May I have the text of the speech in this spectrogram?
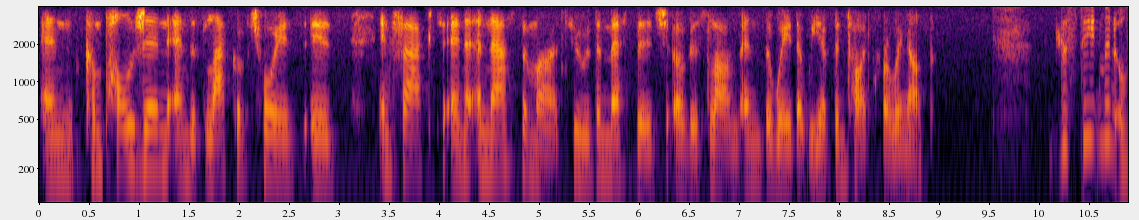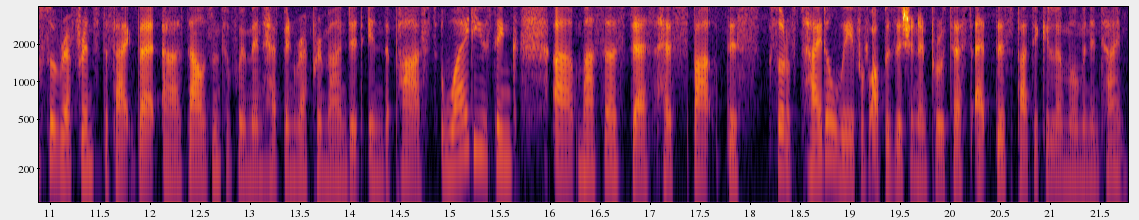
And compulsion and this lack of choice is in fact, an anathema to the message of Islam and the way that we have been taught growing up. The statement also referenced the fact that uh, thousands of women have been reprimanded in the past. Why do you think uh, Mahsa's death has sparked this sort of tidal wave of opposition and protest at this particular moment in time?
